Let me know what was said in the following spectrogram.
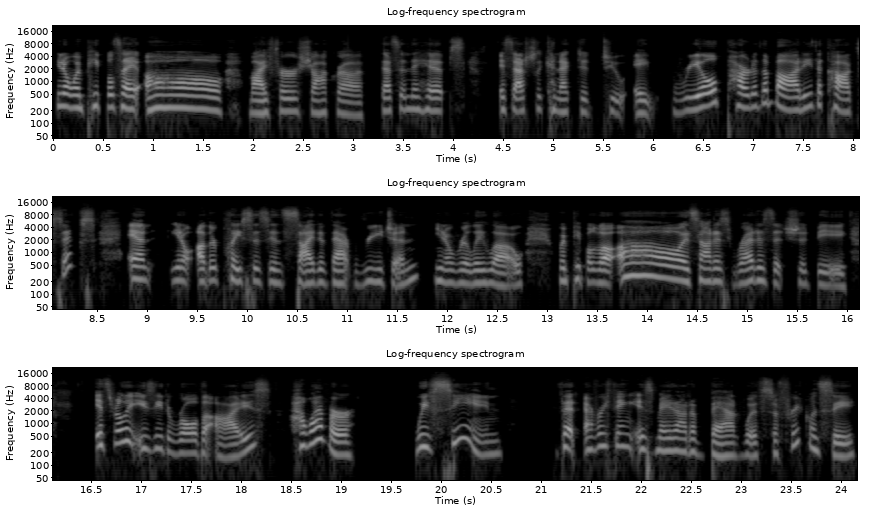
You know, when people say, oh, my first chakra, that's in the hips, it's actually connected to a real part of the body, the coccyx, and, you know, other places inside of that region, you know, really low. When people go, oh, it's not as red as it should be, it's really easy to roll the eyes. However, we've seen that everything is made out of bandwidths of frequency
